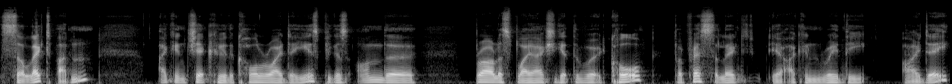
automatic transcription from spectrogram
select button, I can check who the caller ID is because on the braille display I actually get the word call. If I press select, yeah, I can read the ID.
